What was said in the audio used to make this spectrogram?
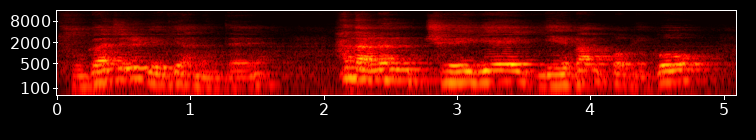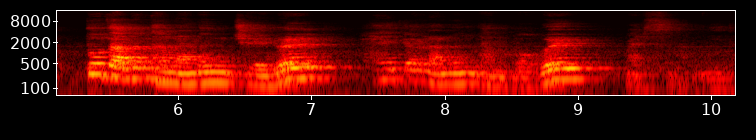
두 가지를 얘기하는데 하나는 죄의 예방법이고 또 다른 하나는 죄를 해결하는 방법을 말씀합니다.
